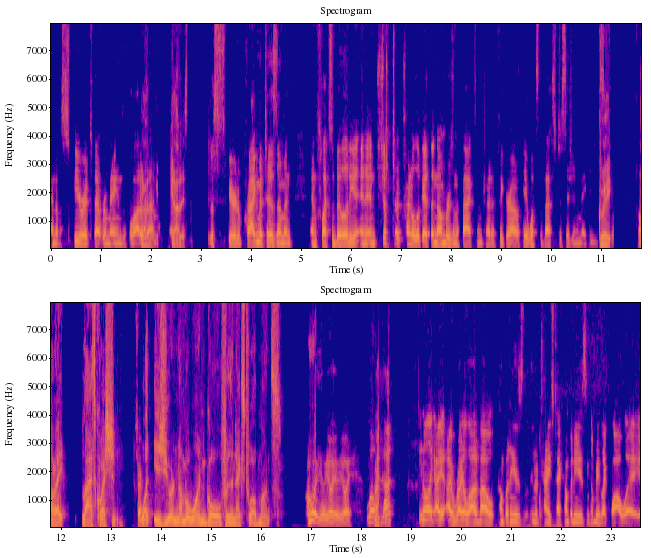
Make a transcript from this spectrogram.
kind of a spirit that remains with a lot Got of them. It. Got it. The spirit of pragmatism and and flexibility and, and just trying to look at the numbers and the facts and try to figure out okay what's the best decision making great all right last question sure. what is your number one goal for the next 12 months oy, oy, oy, oy. well what you know like I, I write a lot about companies you know chinese tech companies and companies like huawei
